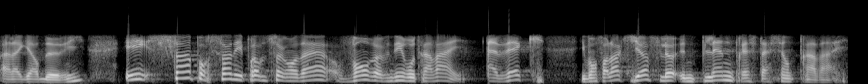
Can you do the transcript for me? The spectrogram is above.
à la garderie. Et 100% des profs du secondaire vont revenir au travail avec, il va falloir qu'ils offrent là, une pleine prestation de travail.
